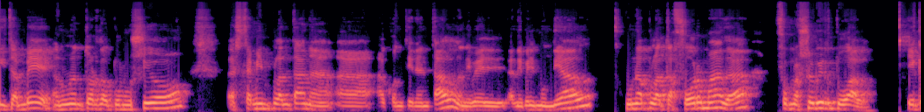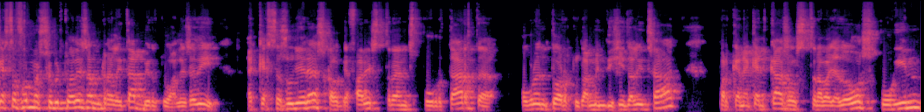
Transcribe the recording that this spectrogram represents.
i també en un entorn d'automoció estem implantant a, a, a Continental, a nivell, a nivell mundial, una plataforma de formació virtual. I aquesta formació virtual és en realitat virtual, és a dir, aquestes ulleres que el que fan és transportar-te o un entorn totalment digitalitzat perquè en aquest cas els treballadors puguin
